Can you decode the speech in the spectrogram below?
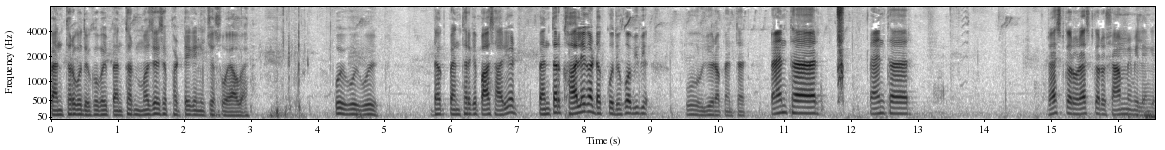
पैंथर को देखो भाई, पैंथर मज़े से फट्टे के नीचे सोया हुआ है। ओए ओए ओए। डक पैंथर के पास आ रही है। पैंथर खा लेगा डक को। देखो अभी भी ओ, ये रहा पैंथर। Panther panther. रेस्ट करो रेस्ट करो, शाम में मिलेंगे।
